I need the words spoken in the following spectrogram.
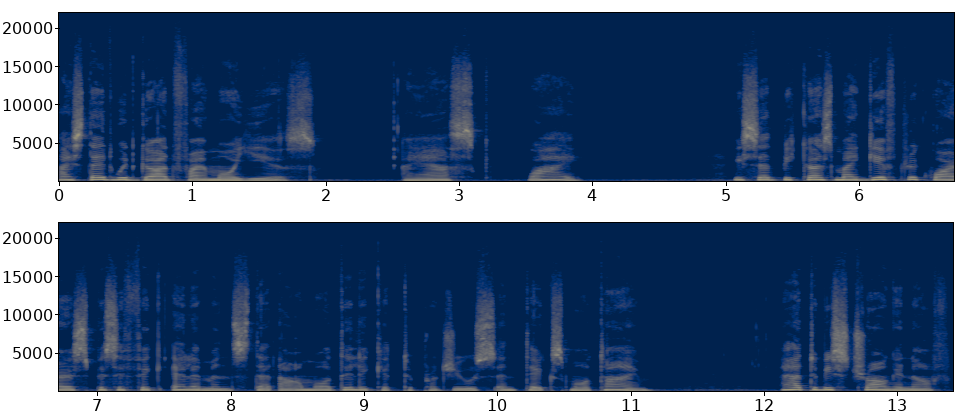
I stayed with God five more years. I asked, why? He said, because my gift requires specific elements that are more delicate to produce and takes more time. I had to be strong enough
